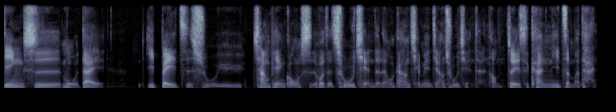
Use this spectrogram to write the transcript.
定是母带。一辈子属于唱片公司或者出钱的人，我刚刚前面讲出钱的人，好，这也是看你怎么谈。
